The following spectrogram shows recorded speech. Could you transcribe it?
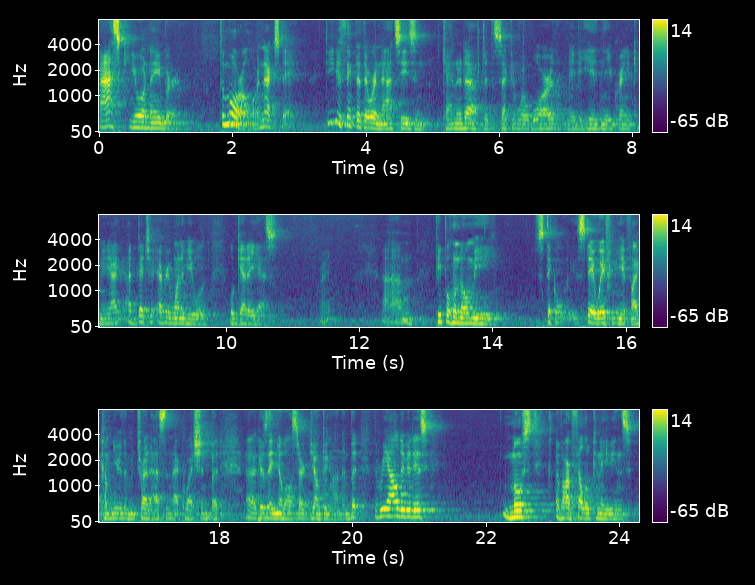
Ask your neighbor tomorrow or next day do you think that there were Nazis in Canada after the Second World War that maybe hid in the Ukrainian community? I, I bet you every one of you will, will get a yes, right? Um, people who know me stick, stay away from me if I come near them and try to ask them that question, but because uh, they know I'll start jumping on them. But the reality of it is, most of our fellow Canadians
